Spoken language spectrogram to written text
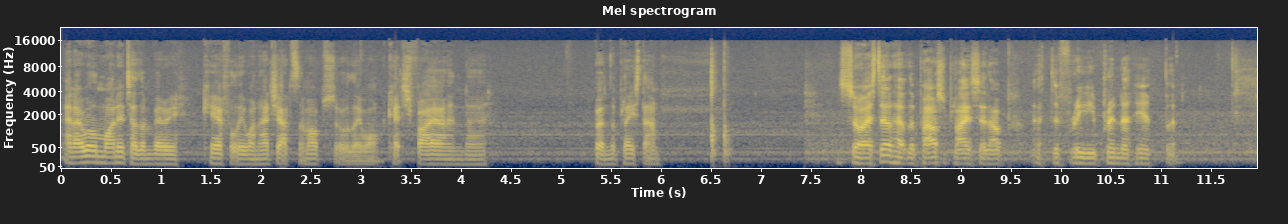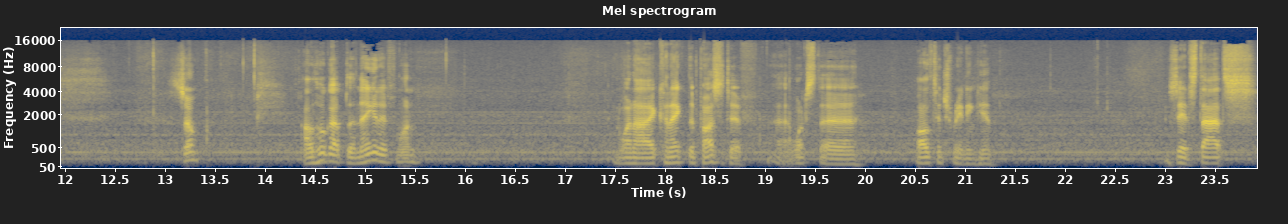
and I will monitor them very carefully when I charge them up so they won't catch fire and uh, burn the place down. So I still have the power supply set up at the 3D printer here, but so I'll hook up the negative one. And when I connect the positive, uh, what's the voltage reading here? You see it starts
